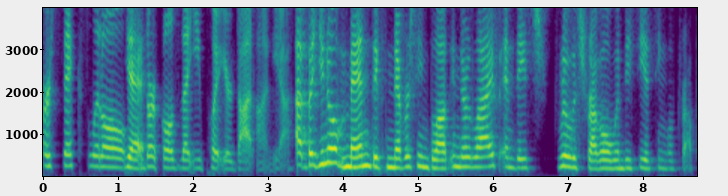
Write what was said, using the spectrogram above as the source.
or six little Yeah. circles that you put your dot on? Yeah. uh, but you know, men they've never seen blood in their life, and they s- really struggle when they see a single drop.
